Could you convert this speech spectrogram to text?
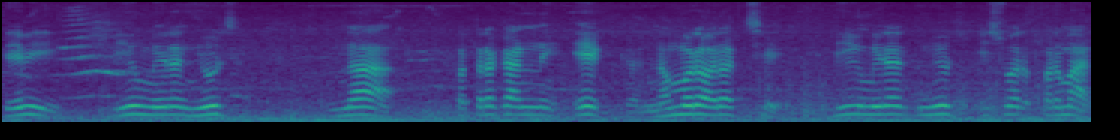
તેવી દીવ મિરર ન્યૂઝના પત્રકારની એક નમ્ર અરજ છે. દીવ મિરર ન્યૂઝ ઈશ્વર પરમાર.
